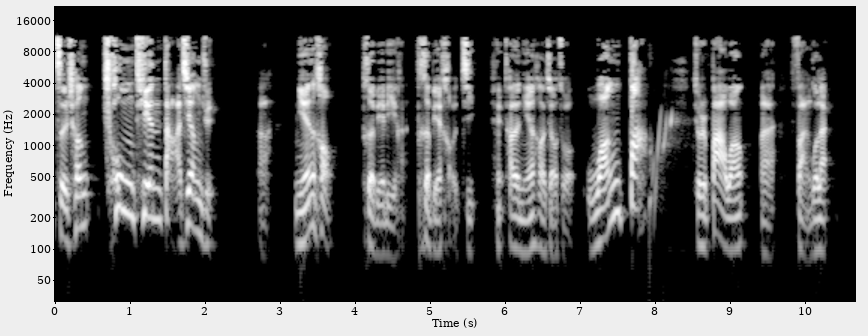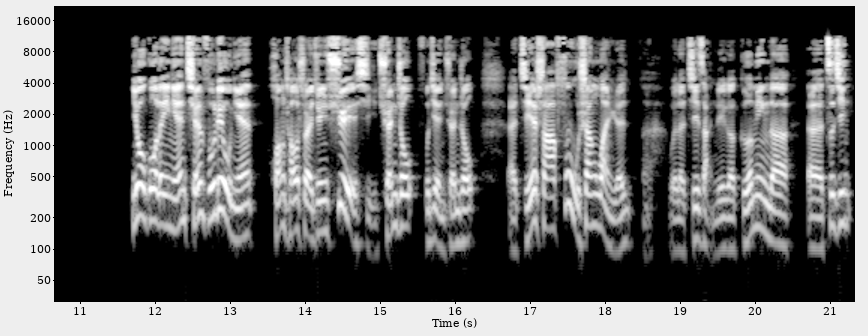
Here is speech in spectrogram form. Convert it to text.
自称冲天大将军，啊，年号。特别厉害，特别好记。他的年号叫做王霸，就是霸王。哎，反过来，又过了一年，潜伏六年，黄巢率军血洗泉州，福建泉州，呃，劫杀富商万人啊，为了积攒这个革命的呃资金，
